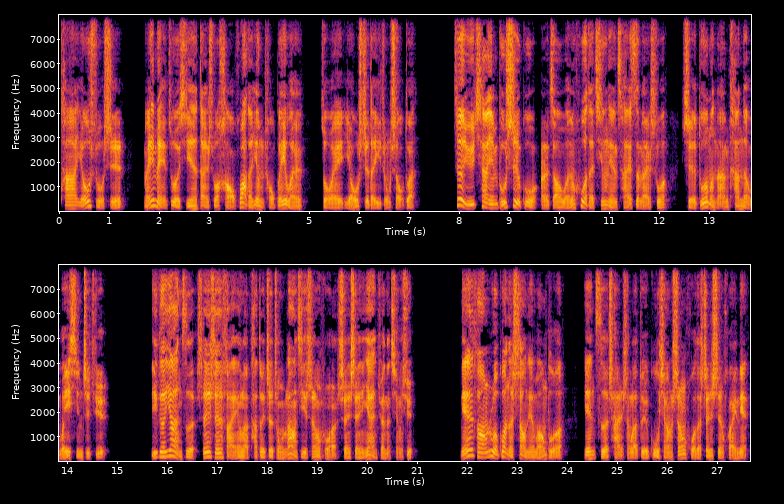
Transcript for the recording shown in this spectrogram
他游蜀时每每做些但说好话的应酬碑文，作为游时的一种手段。这与恰因不世故而遭文祸的青年才子来说，是多么难堪的违心之举！一个“厌”字，深深反映了他对这种浪迹生活深深厌倦的情绪。年方弱冠的少年王勃，因此产生了对故乡生活的深深怀念。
